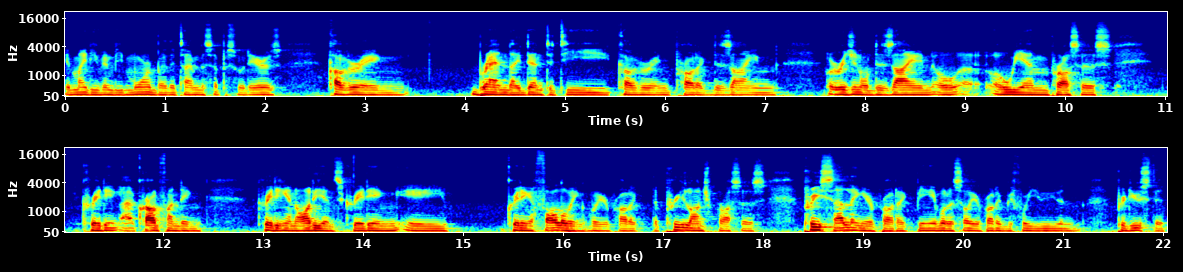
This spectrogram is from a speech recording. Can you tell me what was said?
It might even be more by the time this episode airs, covering brand identity, covering product design, original design, o- OEM process, creating uh, crowdfunding, creating an audience, creating a creating a following for your product, the pre-launch process, pre-selling your product, being able to sell your product before you even produced it.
